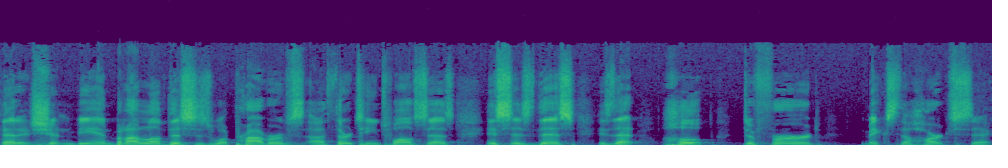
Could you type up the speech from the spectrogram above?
that it shouldn't be in. But i love this is what proverbs uh, 13 12 says. It says this is that hope deferred makes the heart sick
